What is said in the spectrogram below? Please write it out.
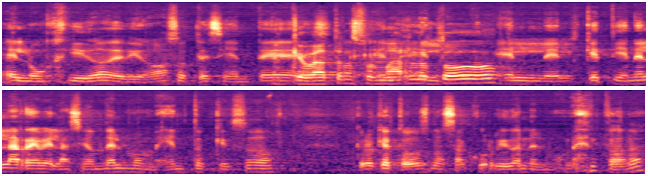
el ungido de Dios o te sientes... El que va a transformarlo todo. El, el, que tiene la revelación del momento, que eso creo que a todos nos ha ocurrido en el momento, ¿no?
